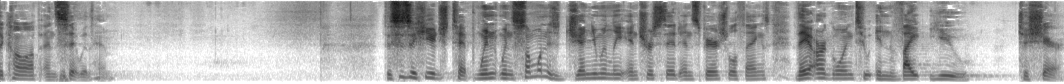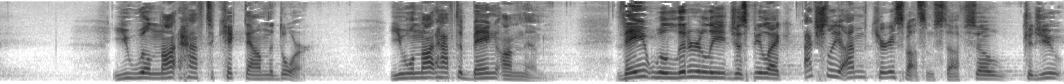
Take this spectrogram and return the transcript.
to come up and sit with him. This is a huge tip. When, when someone is genuinely interested in spiritual things, they are going to invite you to share. You will not have to kick down the door. You will not have to bang on them. They will literally just be like, actually, I'm curious about some stuff. So could you,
